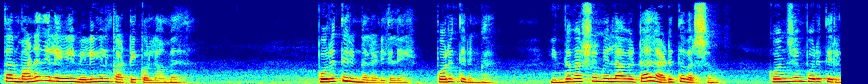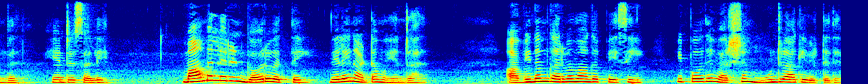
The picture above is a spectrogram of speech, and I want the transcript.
தன் மனநிலையை வெளியில் காட்டிக்கொள்ளாமல் பொறுத்திருங்கள் அடிகளே பொறுத்திருங்கள். இந்த வருஷம் இல்லாவிட்டால் அடுத்த வருஷம். கொஞ்சம் பொறுத்திருங்கள் என்று சொல்லி மாமல்லரின் கௌரவத்தை நிலைநாட்ட முயன்றாள். அவ்விதம் கர்வமாக பேசி இப்போது வருஷம் மூன்று ஆகிவிட்டது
